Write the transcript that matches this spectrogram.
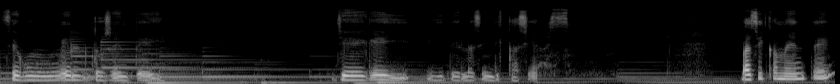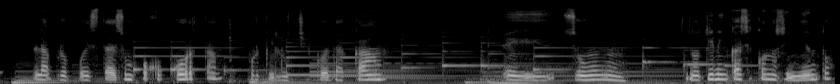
según el docente llegue y, y dé las indicaciones. Básicamente la propuesta es un poco corta porque los chicos de acá eh, son, no tienen casi conocimiento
